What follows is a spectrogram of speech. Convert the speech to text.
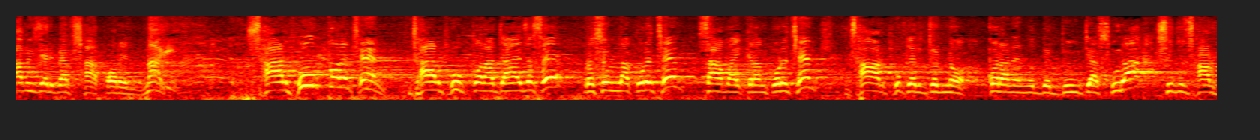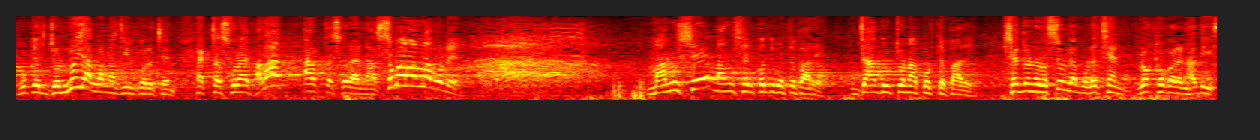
তাবিজের ব্যবসা করেন নাই। ঝাড়ফুঁক করেছেন। ঝাড়ফুঁক করা আছে। রসুল্লাহ করেছেন সাহাবাইকেরাম করেছেন। ঝাড়ফুঁকের জন্য কোরআনের মধ্যে দুইটা সুরা, শুধু ঝাড়ফুঁকের জন্যই আল্লাহ নাজিল করেছেন। একটা সুরায় ফালাক আর একটা সুরায় না আল্লাহ বলে মানুষে মানুষের ক্ষতি করতে পারে, জাদু টোনা করতে পারে। সেজন্য রসুল্লাহ বলেছেন, লক্ষ্য করেন হাদিস।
